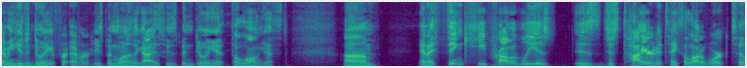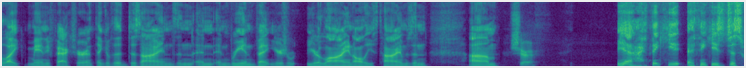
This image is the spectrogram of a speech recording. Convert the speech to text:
I mean, he's been doing it forever. He's been one of the guys who's been doing it the longest. Um and I think he probably is is just tired. It takes a lot of work to like manufacture and think of the designs and and and reinvent your your line all these times and um Sure. Yeah, I think he, I think he's just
